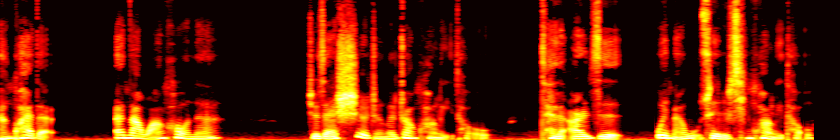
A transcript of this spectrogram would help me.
很快的，安娜王后呢，就在摄政的状况里头，她的儿子。未满五岁的情况里头，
